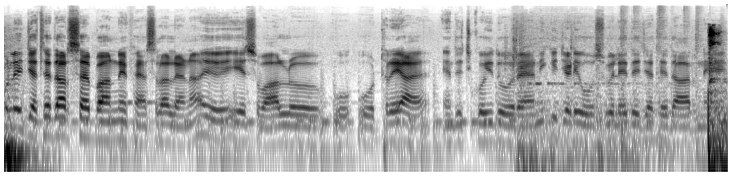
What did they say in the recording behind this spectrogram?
ਕੋਲੇ ਜਥੇਦਾਰ ਸਾਹਿਬਾਨ ਨੇ ਫੈਸਲਾ ਲੈਣਾ, ਇਹ ਇਹ ਸਵਾਲ ਉ- ਉੱਠ ਰਿਹਾ ਹੈ। ਇਹਦੇ 'ਚ ਕੋਈ ਦੋ ਰਹਿ ਨਹੀਂ ਕਿ ਜਿਹੜੇ ਉਸ ਵੇਲੇ ਦੇ ਜਥੇਦਾਰ ਨੇ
